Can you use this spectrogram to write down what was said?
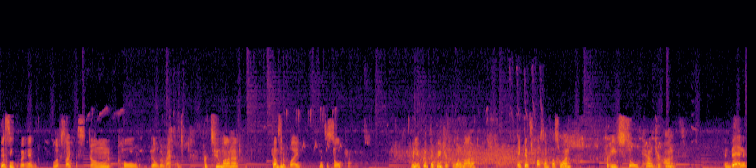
This equipment looks like a stone cold build around. For two mana, comes into play with a soul counter. When you equip the creature for one mana, it gets plus one plus one for each soul counter on it. And then,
